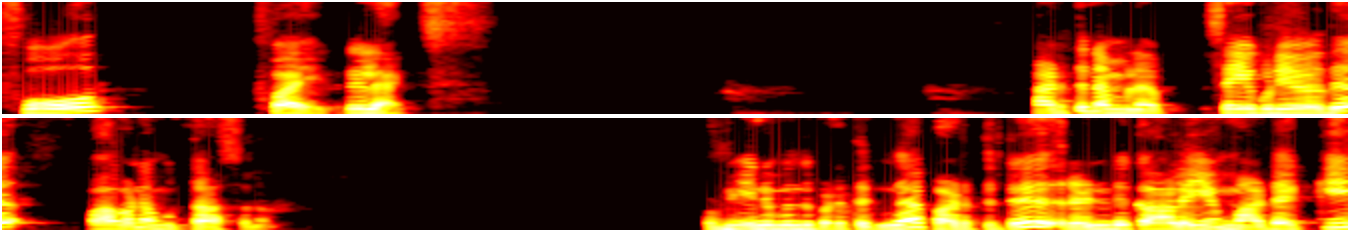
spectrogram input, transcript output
four five relax அடுத்து நம்மளை செய்யக்கூடியது பவன முத்தாசனம். அப்படியே நிமிர்ந்து படுத்துக்குங்க. படுத்துட்டு ரெண்டு காலையும் மடக்கி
